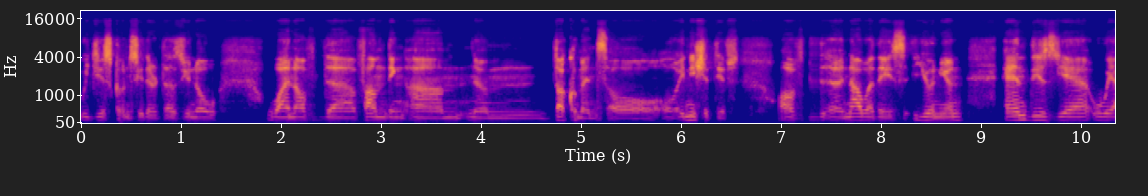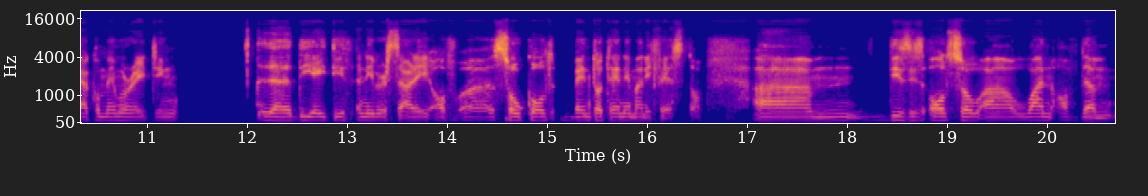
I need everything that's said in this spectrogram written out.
which is considered, as you know, one of the founding um, um, documents or, or, initiatives of the nowadays Union. And this year we are commemorating the, the 80th anniversary of uh, so-called Ventotene Manifesto. Um, this is also uh, one of the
